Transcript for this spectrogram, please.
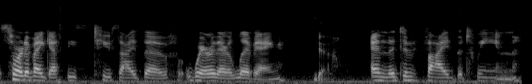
sort of, I guess, these two sides of where they're living Yeah. and the divide between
